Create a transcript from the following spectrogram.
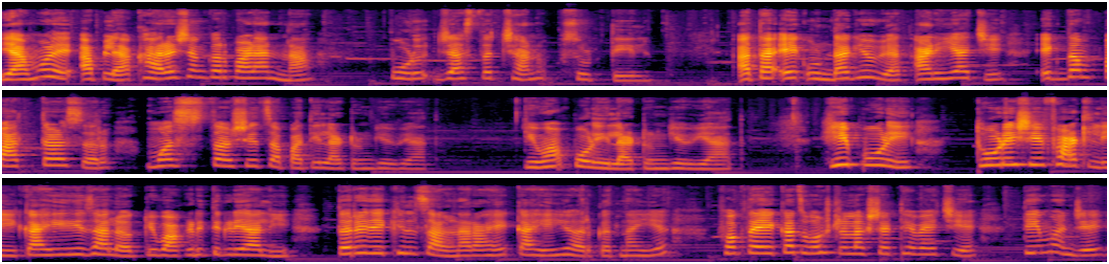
यामुळे आपल्या खाऱ्या शंकरपाळ्यांना पूड जास्त छान सुटतील. आता एक उंडा घेऊयात आणि याची एकदम पातळसर मस्त अशी चपाती लाटून घेऊयात. किंवा पोळी लाटून घेऊयात. ही पोळी थोडीशी फाटली काहीही झालं की वाकडी तिकडी आली तरी देखील चालणार आहे काहीही हरकत नाही आहे फक्त एकच गोष्ट लक्षात ठेवायची आहे ती म्हणजे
